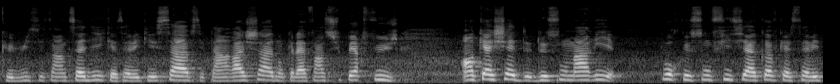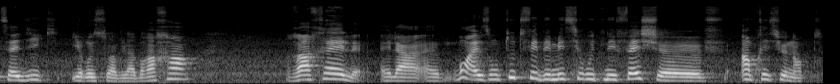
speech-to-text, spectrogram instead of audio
que lui c'était un tzaddik, qu'elle savait qu'Esav c'était un rachat, donc elle a fait un superfuge en cachette de, son mari pour que son fils Yaakov, qu'elle savait tzaddik, il reçoive la bracha. Rachel, elle a, euh, bon, elles ont toutes fait des messirut nefesh impressionnantes.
